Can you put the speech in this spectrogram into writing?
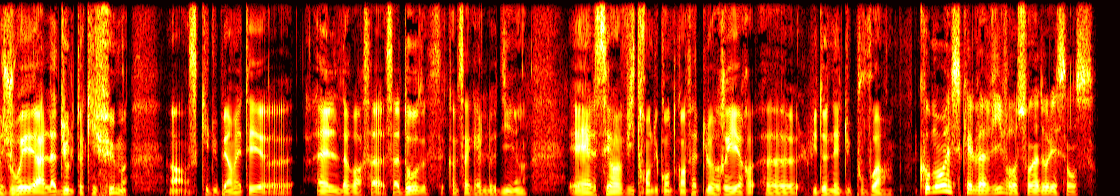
jouer à l'adulte qui fume, ce qui lui permettait, elle, d'avoir sa, dose, c'est comme ça qu'elle le dit. Hein. Et elle s'est vite rendu compte qu'en fait, le rire lui donnait du pouvoir. Comment est-ce qu'elle va vivre son adolescence?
